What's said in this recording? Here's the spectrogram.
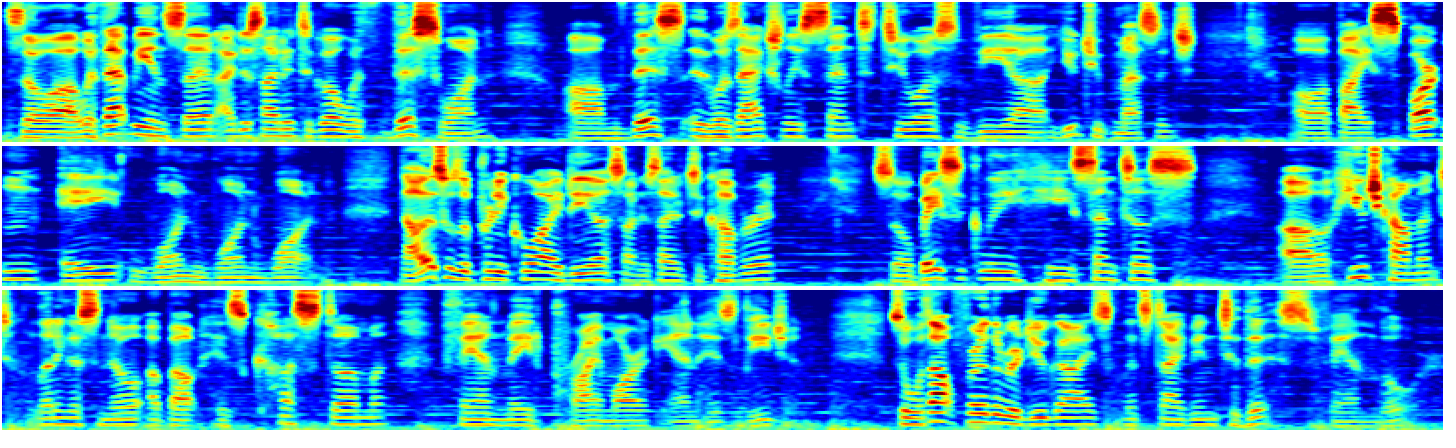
So uh, with that being said, I decided to go with this one. Um, this it was actually sent to us via YouTube message. Uh, by Spartan A111. Now, this was a pretty cool idea, so I decided to cover it. So basically, he sent us a huge comment letting us know about his custom fan made Primarch and his Legion. So without further ado, guys, let's dive into this fan lore.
